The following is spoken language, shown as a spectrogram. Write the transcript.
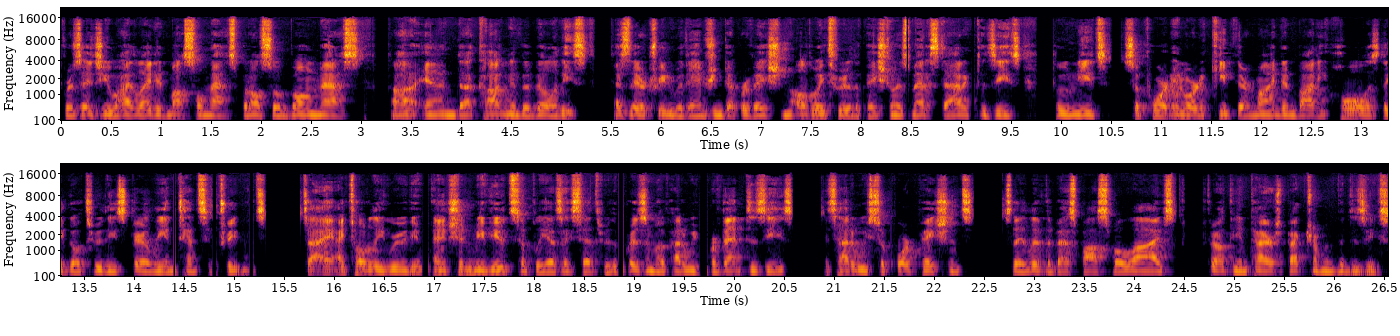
for, as you highlighted, muscle mass, but also bone mass uh, and uh, cognitive abilities as they are treated with androgen deprivation, all the way through to the patient who has metastatic disease who needs support in order to keep their mind and body whole as they go through these fairly intensive treatments. So I, I totally agree with you. And it shouldn't be viewed simply, as I said, through the prism of how do we prevent disease. It's how do we support patients so they live the best possible lives throughout the entire spectrum of the disease.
